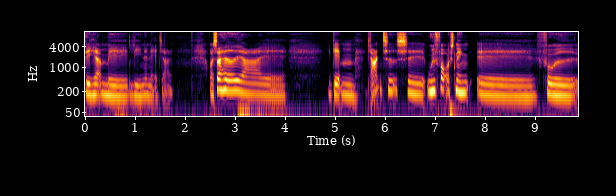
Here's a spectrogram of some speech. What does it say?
det her med Line Agile. Og så havde jeg øh, igennem lang tids øh, udforskning øh, fået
